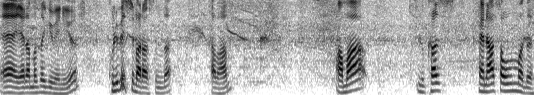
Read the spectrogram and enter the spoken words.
Ee, yaramaza güveniyor. Kulübesi var aslında. Tamam. Ama Lucas fena savunmadı.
